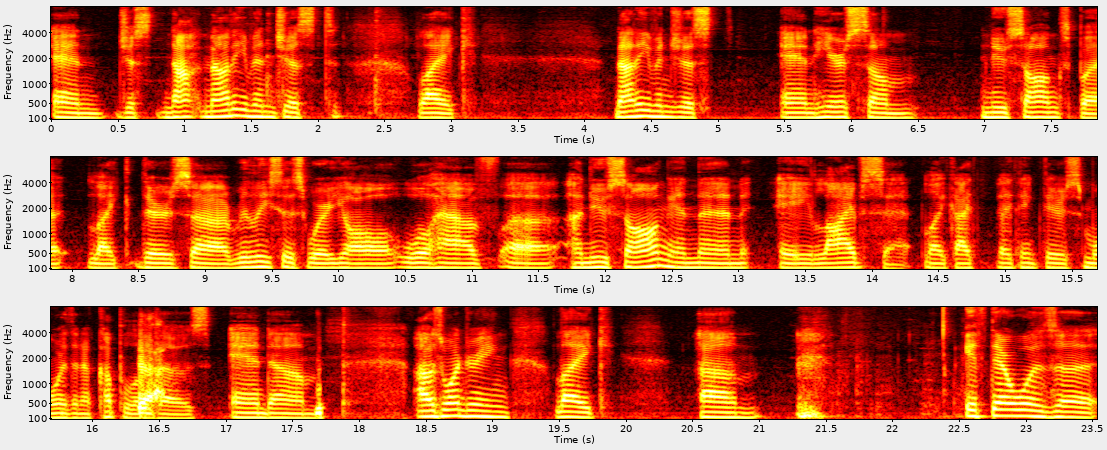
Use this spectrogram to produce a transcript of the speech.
and just not not even just like not even just and here's some new songs but like there's uh releases where y'all will have uh, a new song and then a live set like i i think there's more than a couple of Yeah. those and um i was wondering like um if there was a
